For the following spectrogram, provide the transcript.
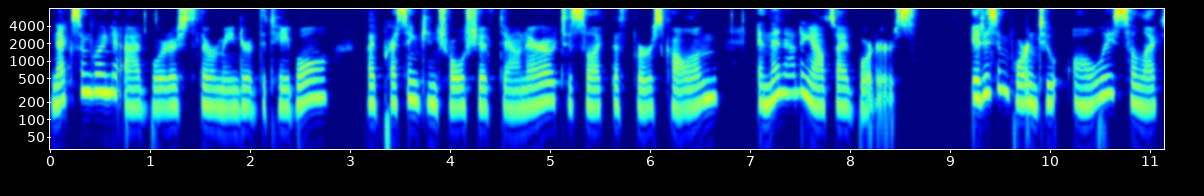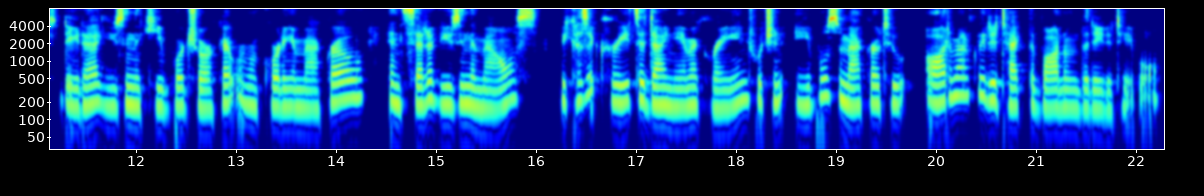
Next, I'm going to add borders to the remainder of the table by pressing Ctrl Shift down arrow to select the first column and then adding outside borders. It is important to always select data using the keyboard shortcut when recording a macro instead of using the mouse because it creates a dynamic range which enables the macro to automatically detect the bottom of the data table.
